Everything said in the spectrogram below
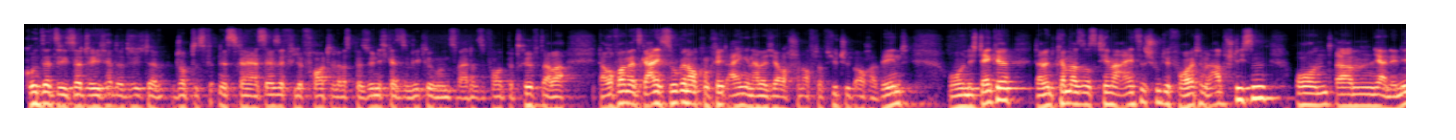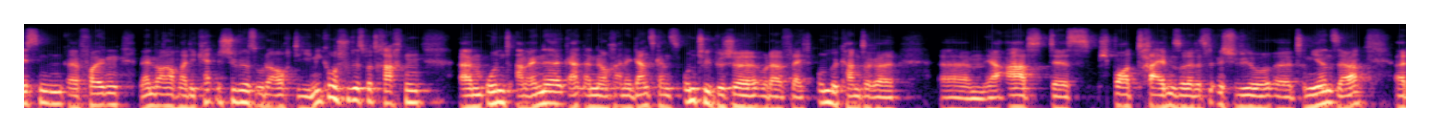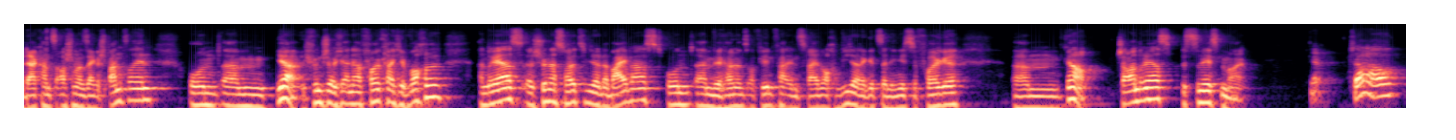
Grundsätzlich ist natürlich, hat natürlich der Job des Fitnesstrainers sehr, sehr viele Vorteile, was Persönlichkeitsentwicklung und so weiter und so fort betrifft. Aber darauf wollen wir jetzt gar nicht so genau konkret eingehen, habe ich ja auch schon oft auf YouTube auch erwähnt. Und ich denke, damit können wir so das Thema Einzelstudie für heute mal abschließen. Und ähm, ja, in den nächsten äh, Folgen werden wir auch nochmal die Kettenstudios oder auch die Mikrostudios betrachten. Ähm, und am Ende dann noch eine ganz, ganz untypische oder vielleicht unbekanntere ähm, ja, Art des Sporttreibens oder des Fitnessstudio-Trainierens. Ja. Äh, da kannst du auch schon mal sehr gespannt sein. Und ähm, ja, ich wünsche euch eine erfolgreiche Woche. Andreas, äh, schön, dass du heute wieder dabei warst und ähm, wir hören uns auf jeden Fall in zwei Wochen wieder. Da gibt es dann die nächste Folge. Ähm, genau. Ciao, Andreas. Bis zum nächsten Mal. Ja, ciao.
